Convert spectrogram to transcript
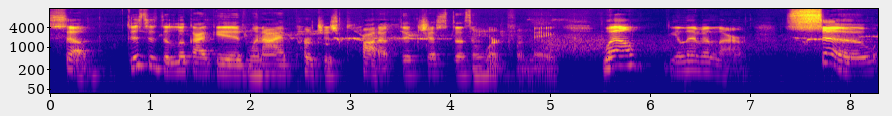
So this is the look I give when I purchase product that just doesn't work for me. Well, you live and learn. So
